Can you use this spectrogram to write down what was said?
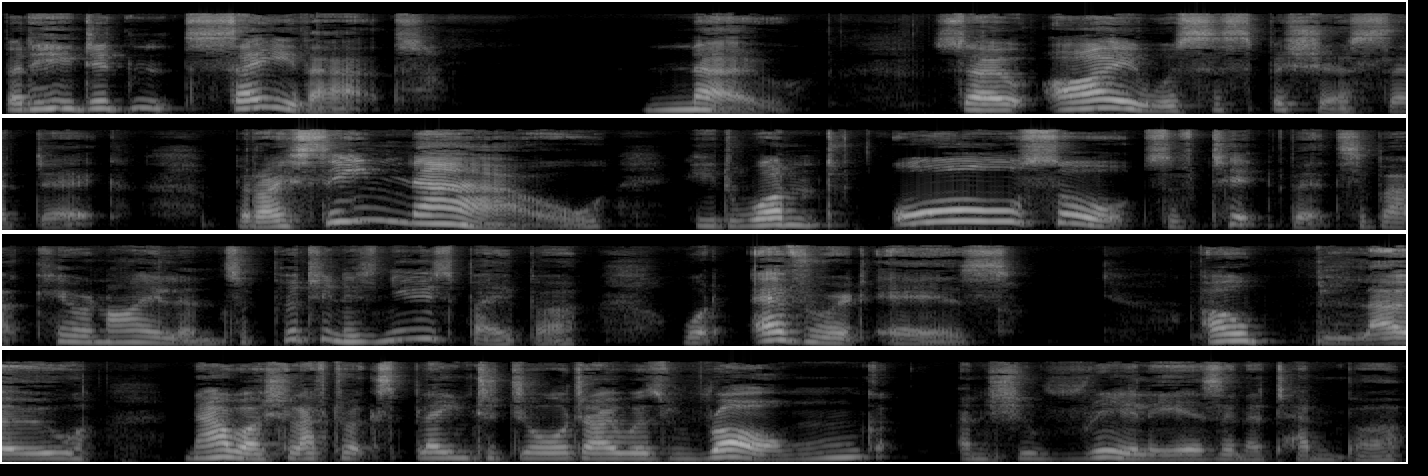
But he didn't say that. No. So I was suspicious, said Dick. But I see now he'd want all sorts of titbits about Kirrin Island to put in his newspaper, whatever it is. Oh, blow! Now I shall have to explain to George I was wrong, and she really is in a temper.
